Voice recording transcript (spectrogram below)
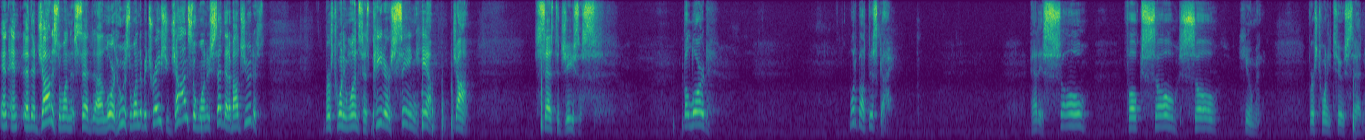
And, and, and that John is the one that said, uh, Lord, who is the one that betrays you? John's the one who said that about Judas. Verse 21 says, Peter, seeing him, John, says to Jesus, But Lord, what about this guy? That is so, folks, so, so human. Verse 22 said,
